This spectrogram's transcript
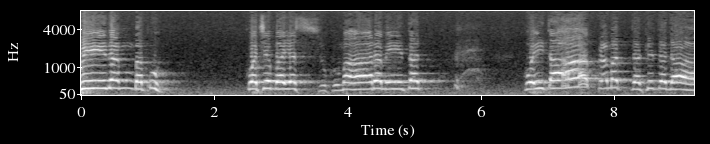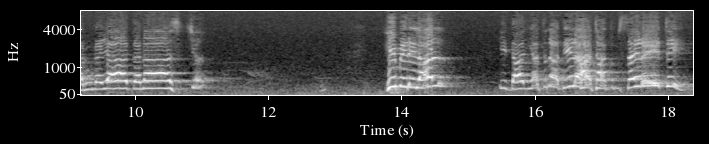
वेदम बपु, क्वच वयस सुकुमार कोईता प्रमत्त कृत दारुण यातनाश्च मेरे लाल, ये यातना दे रहा था, तुम सह रहे थे।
